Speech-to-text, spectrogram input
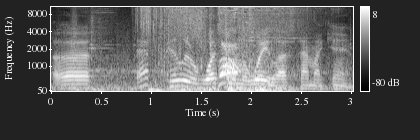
Uh, that pillar wasn't in the way last time I came.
